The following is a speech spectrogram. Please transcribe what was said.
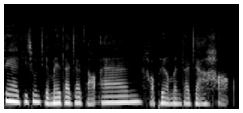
亲爱的弟兄姐妹，大家早安！好朋友们，大家好！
